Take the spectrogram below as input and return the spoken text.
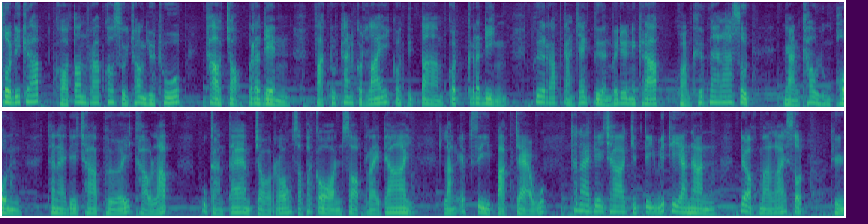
สวัสดีครับ ขอต้อนรับเข้าสู่ช่อง YouTube ข่าวเจาะประเด็น ฝากทุกท่านกดไลค์ กดติดตาม กดกระดิ่ง เพื่อรับการแจ้งเตือนไว้ด้วยนะครับ ความคืบหน้าล่าสุด งานเข้าลุงพล ทนายเดชาเผยข่าวลับ ผู้การแต้มจ่อร้องสรรพากรสอบรายได้ หลัง FC ปากแจ๋ว ทนายเดชากิติวิทยานันท์ได้ออกมาไลฟ์สดถึง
